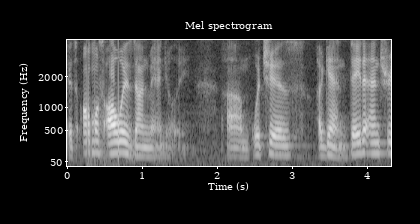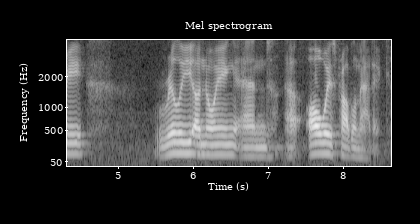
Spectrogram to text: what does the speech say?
it's almost always done manually, um, which is, again, data entry, really annoying and uh, always problematic.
